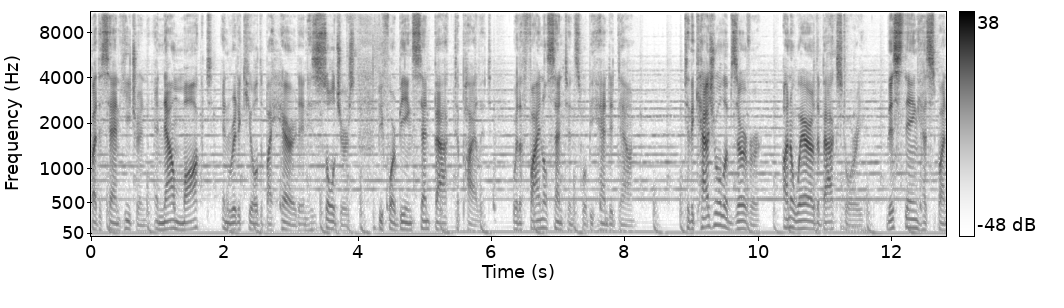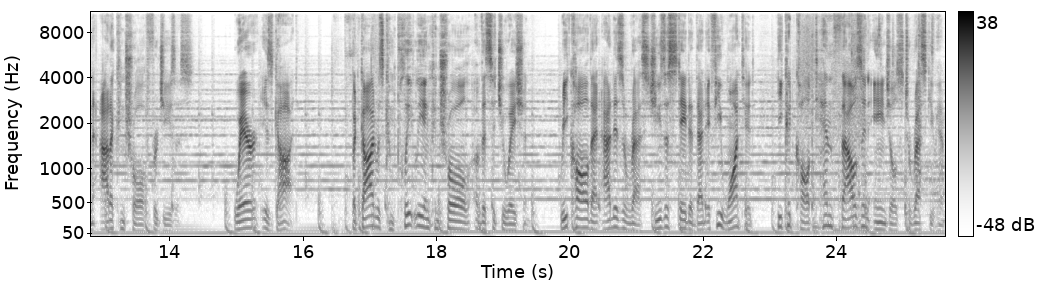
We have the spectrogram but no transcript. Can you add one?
by the Sanhedrin, and now mocked and ridiculed by Herod and his soldiers before being sent back to Pilate, where the final sentence will be handed down. To the casual observer, unaware of the backstory, this thing has spun out of control for Jesus. Where is God? But God was completely in control of the situation. Recall that at his arrest, Jesus stated that if he wanted, he could call 10,000 angels to rescue him.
